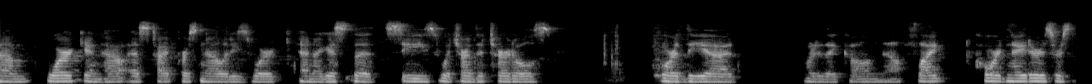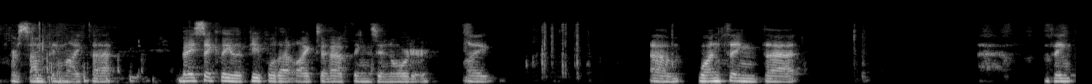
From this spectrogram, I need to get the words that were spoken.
um, work and how S-type personalities work, and I guess the C's, which are the turtles, or the uh, what do they call them now? Flight coordinators or, or something like that. Basically, the people that like to have things in order. Like, um, one thing that I think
